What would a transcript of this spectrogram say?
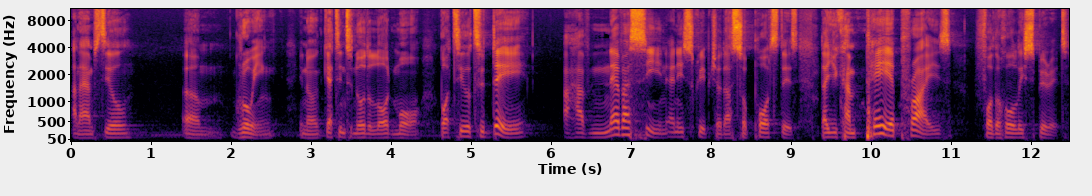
and I am still um, growing, you know, getting to know the Lord more. But till today, I have never seen any scripture that supports this that you can pay a price for the Holy Spirit.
